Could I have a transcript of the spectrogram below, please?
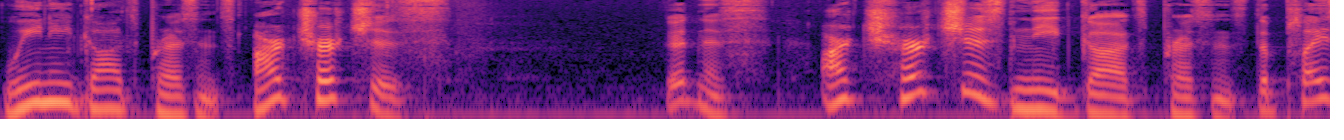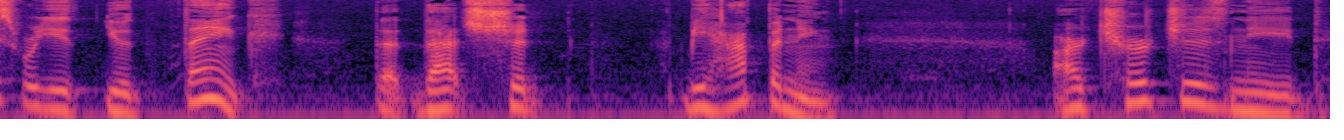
We need God's presence. Our churches, goodness, our churches need God's presence. The place where you, you'd think that that should be happening. Our churches need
